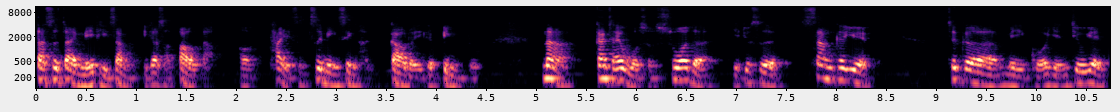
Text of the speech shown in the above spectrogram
但是在媒体上比较少报道。哦，它也是致命性很高的一个病毒。那刚才我所说的，也就是上个月这个美国研究院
